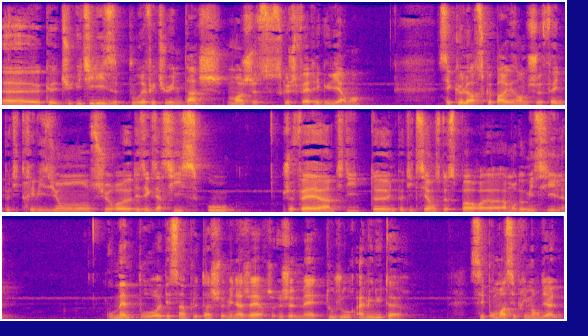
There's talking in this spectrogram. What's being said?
euh, que tu utilises pour effectuer une tâche. Moi, ce que je fais régulièrement, c'est que lorsque, par exemple, je fais une petite révision sur euh, des exercices ou je fais petit, une petite séance de sport euh, à mon domicile ou même pour des simples tâches ménagères, je mets toujours un minuteur. C'est pour moi c'est primordial.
